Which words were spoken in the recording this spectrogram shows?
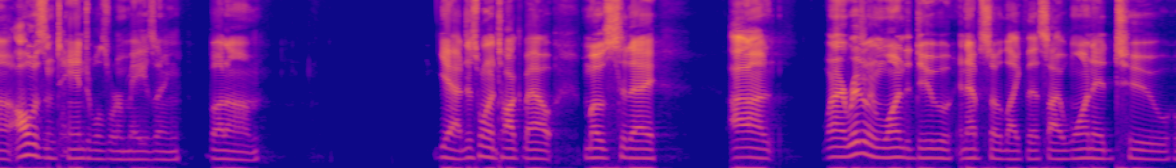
Uh, all his intangibles were amazing, but um, yeah, just want to talk about Moses today. Uh, when I originally wanted to do an episode like this, I wanted to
